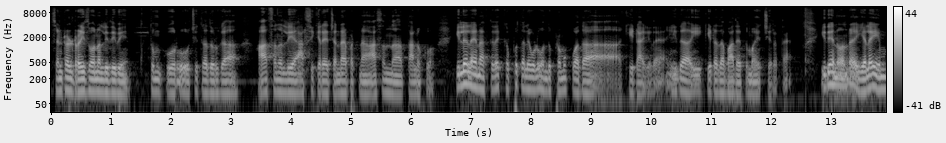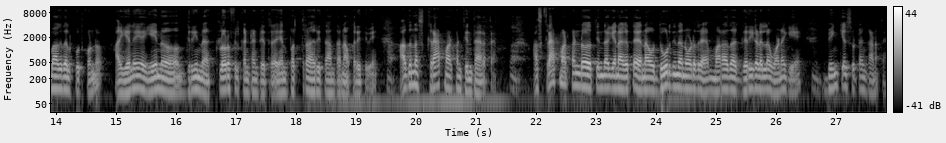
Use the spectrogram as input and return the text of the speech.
ಸೆಂಟ್ರಲ್ ಡ್ರೈ ಝೋನಲ್ಲಿ ಇದ್ದೀವಿ ತುಮಕೂರು ಚಿತ್ರದುರ್ಗ ಹಾಸನಲ್ಲಿ ಅರಸೀಕೆರೆ ಚನ್ನರಾಯಪಟ್ಟಣ ಹಾಸನ ತಾಲೂಕು. ಇಲ್ಲೆಲ್ಲ ಏನಾಗ್ತದೆ? ಕಪ್ಪು ತಲೆ ಹುಳು ಒಂದು ಪ್ರಮುಖವಾದ ಕೀಟ ಆಗಿದೆ. ಇದು ಈ ಕೀಟದ ಬಾಧೆ ತುಂಬ ಹೆಚ್ಚಿರುತ್ತೆ. ಇದೇನು ಅಂದರೆ ಎಲೆ ಹಿಂಭಾಗದಲ್ಲಿ ಕೂತ್ಕೊಂಡು ಆ ಎಲೆಯ ಏನು ಗ್ರೀನ್ ಕ್ಲೋರೋಫಿಲ್ ಕಂಟೆಂಟ್ ಇದ್ರೆ ಏನು ಪತ್ರ ಹರಿತ ಅಂತ ನಾವು ಕರಿತೀವಿ ಅದನ್ನು ಸ್ಕ್ರ್ಯಾಪ್ ಮಾಡ್ಕೊಂಡು ತಿಂತಾ ಇರುತ್ತೆ. ಆ ಸ್ಕ್ರ್ಯಾಪ್ ಮಾಡ್ಕೊಂಡು ತಿಂದಾಗ ಏನಾಗುತ್ತೆ? ನಾವು ದೂರದಿಂದ ನೋಡಿದ್ರೆ ಮರದ ಗರಿಗಳೆಲ್ಲ ಒಣಗಿ ಬೆಂಕಿಯಲ್ಲಿ ಸುಟ್ಟಂಗೆ ಕಾಣುತ್ತೆ.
